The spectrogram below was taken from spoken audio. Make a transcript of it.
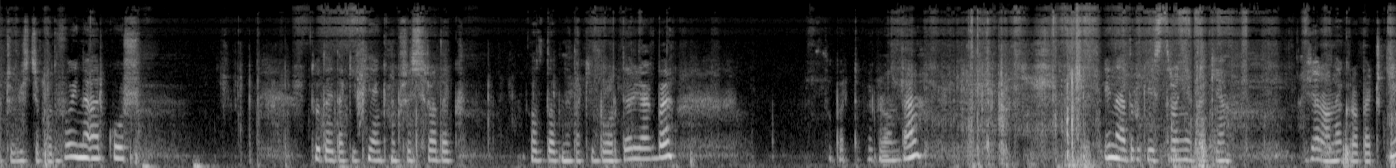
oczywiście podwójny arkusz. Tutaj taki piękny przez środek ozdobny taki border jakby. Super to wygląda. I na drugiej stronie takie zielone kropeczki.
